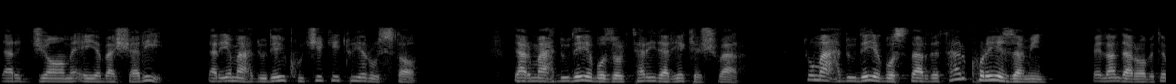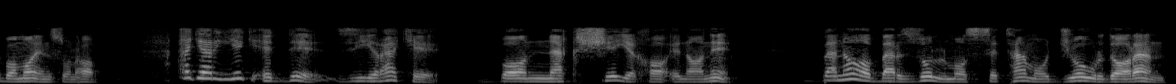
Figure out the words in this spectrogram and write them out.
در جامعه بشری در یه محدوده کوچکی توی روستا در محدوده بزرگتری در یک کشور تو محدوده گسترده تر کره زمین فعلا در رابطه با ما انسان ها اگر یک عده زیرک با نقشه خائنانه بنا بر ظلم و ستم و جور دارن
